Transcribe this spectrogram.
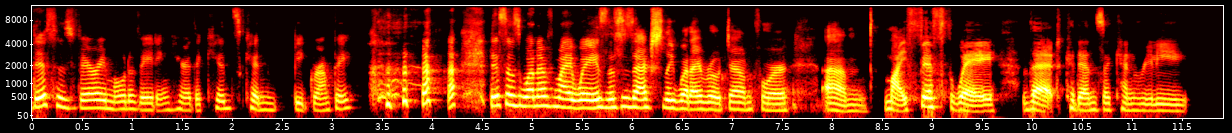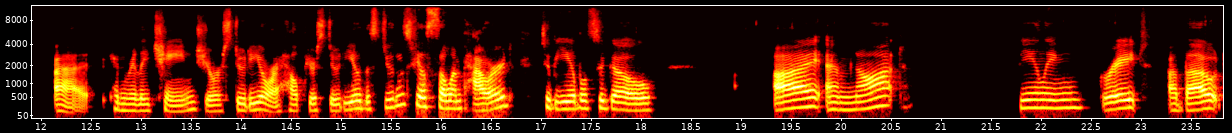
this is very motivating here. The kids can be grumpy. this is one of my ways. This is actually what I wrote down for um, my fifth way that Cadenza can really uh, can really change your studio or help your studio. The students feel so empowered to be able to go, I am not feeling great about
